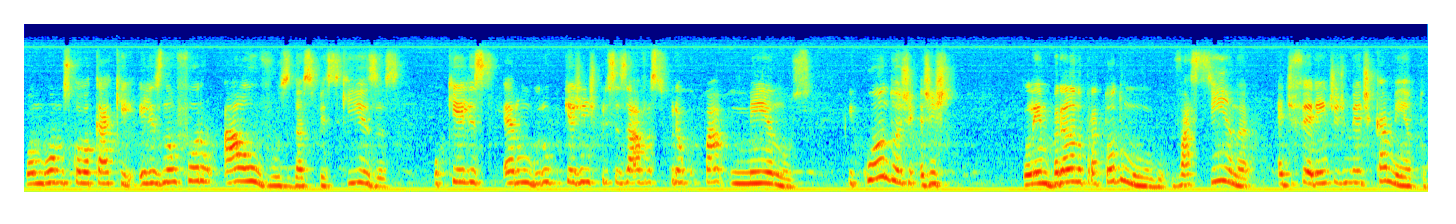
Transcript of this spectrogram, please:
vamos, vamos colocar aqui, eles não foram alvos das pesquisas porque eles eram um grupo que a gente precisava se preocupar menos. E quando a gente, a gente lembrando para todo mundo, vacina é diferente de medicamento.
